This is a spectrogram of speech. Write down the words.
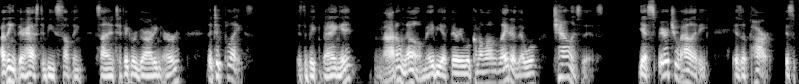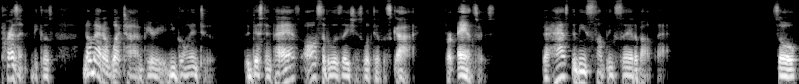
I think there has to be something scientific regarding Earth that took place. Is the Big Bang it? I don't know. Maybe a theory will come along later that will challenge this. Yet spirituality is a part, is a present because no matter what time period you go into, the distant past, all civilizations look to the sky for answers. There has to be something said about that. So,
